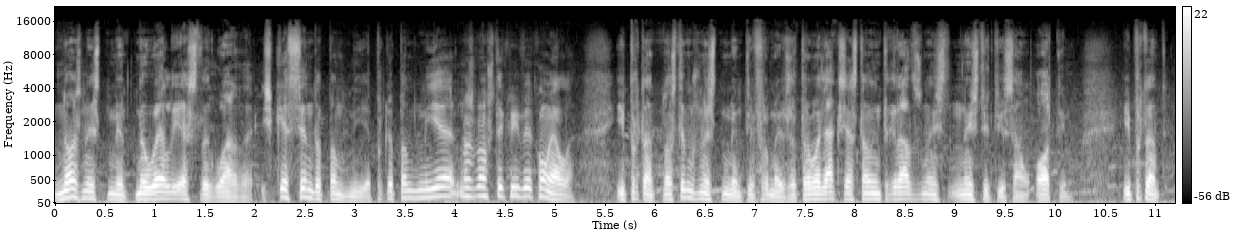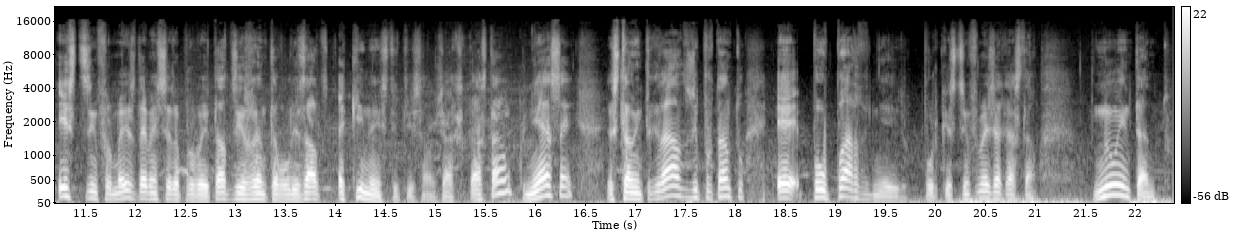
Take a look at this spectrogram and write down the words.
Nós neste momento na OLS da Guarda, esquecendo a pandemia, porque a pandemia nós vamos ter que viver com ela. E, portanto, nós temos neste momento enfermeiros a trabalhar que já estão integrados na instituição. Ótimo. E, portanto, estes enfermeiros devem ser aproveitados e rentabilizados aqui na instituição. Já cá estão, conhecem, estão integrados e, portanto, é poupar dinheiro, porque estes enfermeiros já cá estão. No entanto,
